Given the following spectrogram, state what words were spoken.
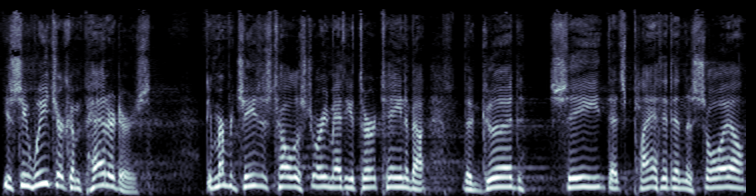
You see, weeds are competitors. Do you remember Jesus told the story in Matthew 13 about the good seed that's planted in the soil,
